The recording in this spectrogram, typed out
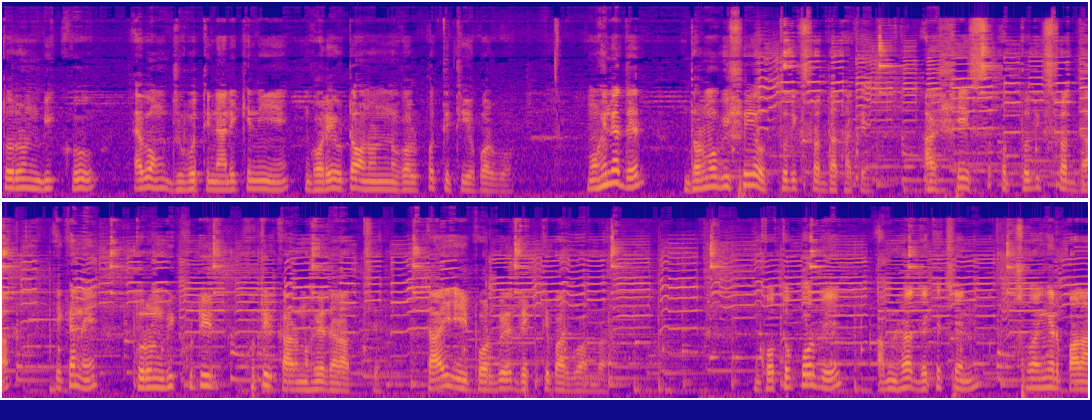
তরুণ ভিক্ষু এবং যুবতী নারীকে নিয়ে গড়ে ওঠা অনন্য গল্প তৃতীয় পর্ব। মহিলাদের ধর্ম বিষয়ে অত্যধিক শ্রদ্ধা থাকে, আর সেই অত্যধিক শ্রদ্ধা এখানে তরুণ ভিক্ষুটির ক্ষতির কারণ হয়ে দাঁড়াচ্ছে। তাই এই পর্বে দেখতে পারব আমরা। গত পর্বে আপনারা দেখেছেন সোয়াইংয়ের পালা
